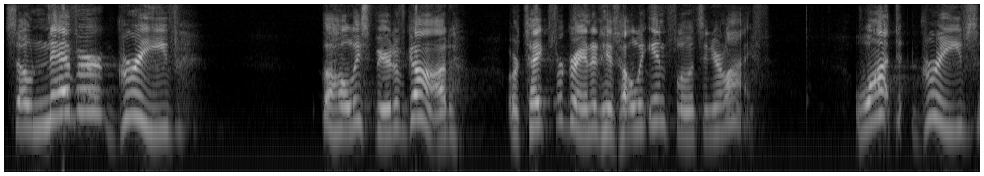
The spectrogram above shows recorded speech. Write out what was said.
So never grieve the Holy Spirit of God or take for granted his holy influence in your life. What grieves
